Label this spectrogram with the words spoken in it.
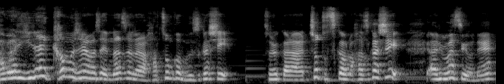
あまりいないかもしれません。なぜなら発音が難しい。それからちょっと使うの恥ずかしい。ありますよね。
